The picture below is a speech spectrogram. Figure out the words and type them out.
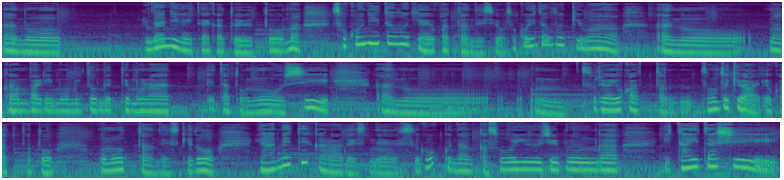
あの何が言いたいかというと、まあ、そこにいた時は良かったんですよ。そこにいた時はあの、まあ、頑張りも認めてもらえたと思うしあの、うん、それは良かった。その時は良かったと思ったんですけどやめてからですねすごくなんかそういう自分が痛々しい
